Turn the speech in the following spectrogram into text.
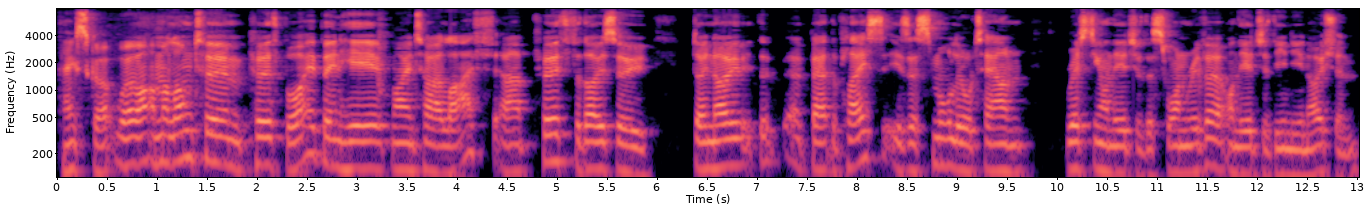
Thanks, Scott. Well, I'm a long term Perth boy, been here my entire life. Uh, Perth, for those who don't know the, about the place, is a small little town resting on the edge of the Swan River on the edge of the Indian Ocean.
